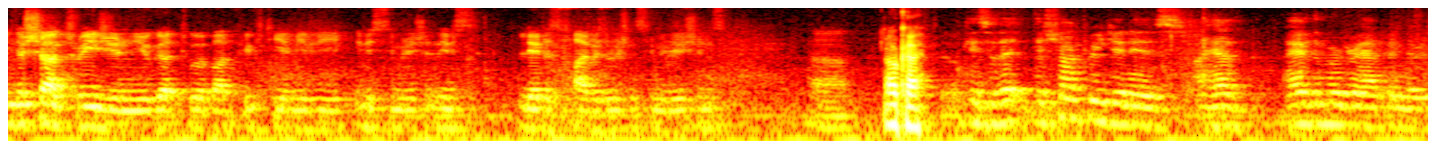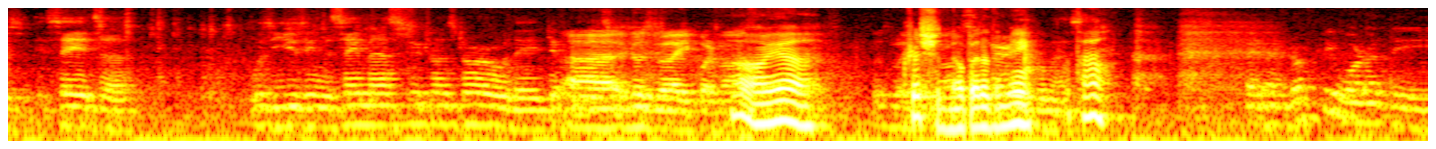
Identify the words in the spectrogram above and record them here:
in the shocked region, you got to about 50 MeV in his simulation, in his latest high resolution simulations. Uh, okay. Okay, so the, the shocked region is, I have, I have the merger happen, there's, say it's a was he using the same mass neutron star, or were they different? Uh, it was very equal. Oh yeah. Chris should know better than me. What the hell? And, and roughly, what are the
